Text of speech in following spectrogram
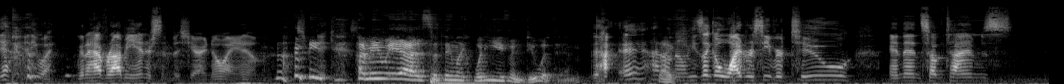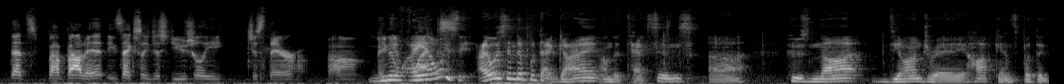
yeah. Anyway, I'm gonna have Robbie Anderson this year. I know I am. I mean, I mean, yeah, it's the thing. Like, what do you even do with him? I, I don't Like- know. He's like a wide receiver too, and then sometimes that's about it. He's actually just usually just there. Um, You know, I always I always end up with that guy on the Texans uh, who's not DeAndre Hopkins, but the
